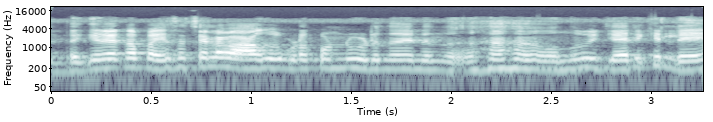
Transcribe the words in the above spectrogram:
എന്തെങ്കിലുമൊക്കെ പൈസ ചിലവാകും ഇവിടെ കൊണ്ടുവിടുന്നതിനെന്ന് ഒന്നും വിചാരിക്കല്ലേ?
